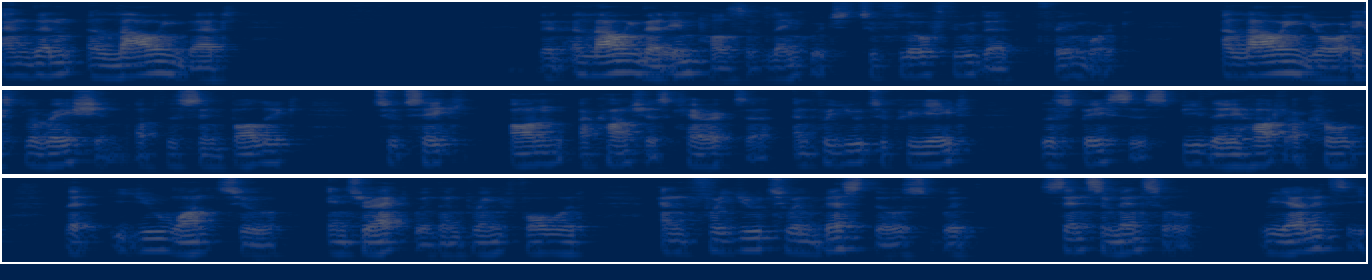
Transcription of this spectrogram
and then allowing that then allowing that impulse of language to flow through that framework allowing your exploration of the symbolic to take on a conscious character and for you to create the spaces, be they hot or cold, that you want to interact with and bring forward, and for you to invest those with sentimental reality,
